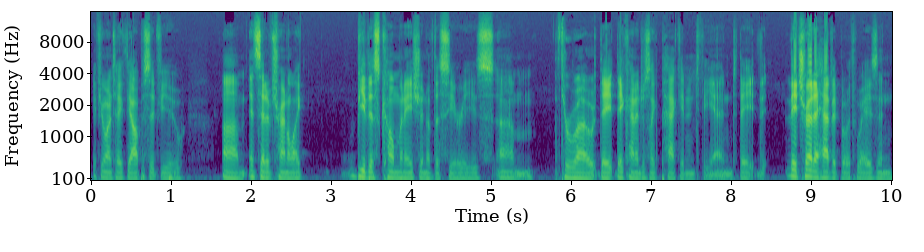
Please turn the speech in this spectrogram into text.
if you want to take the opposite view, um instead of trying to like be this culmination of the series um throughout, they they kind of just like pack it into the end. They, they they try to have it both ways and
